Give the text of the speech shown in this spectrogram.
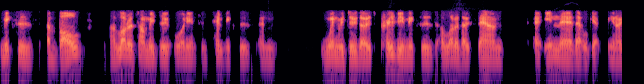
mixes evolve. A lot of the time we do audience intent mixes and when we do those preview mixes, a lot of those sounds are in there that will get, you know,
